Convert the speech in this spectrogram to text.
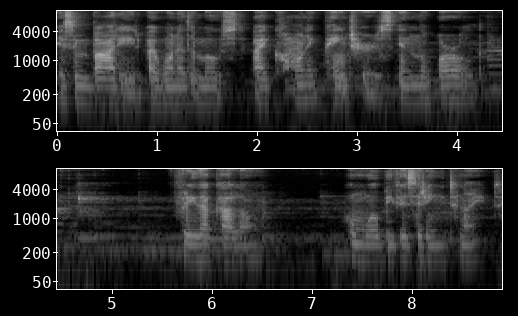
is embodied by one of the most iconic painters in the world, Frida Kahlo whom we'll be visiting tonight.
